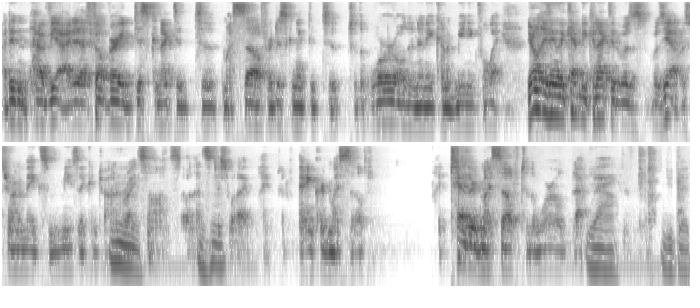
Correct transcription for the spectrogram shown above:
I didn't have, yeah, I, did, I felt very disconnected to myself or disconnected to, to the world in any kind of meaningful way. The only thing that kept me connected was, was yeah, I was trying to make some music and trying to write songs. So that's just what I, I sort of anchored myself. I tethered myself to the world that way. Yeah, you did.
